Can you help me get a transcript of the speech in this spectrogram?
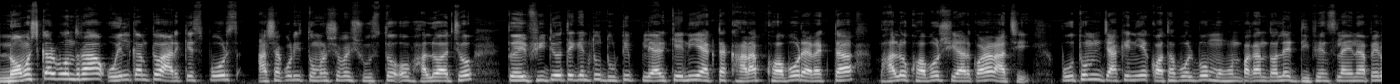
নমস্কার বন্ধুরা welcome to R K sports আশা করি তোমরা সবাই সুস্থ ও ভালো আছো। তো এই ভিডিওতে কিন্তু দুটি প্লেয়ারকে নিয়ে একটা খারাপ খবর আর একটা ভালো খবর শেয়ার করার আছে। প্রথম যাকে নিয়ে কথা বলব, মোহনবাগান দলের ডিফেন্স লাইন আপের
